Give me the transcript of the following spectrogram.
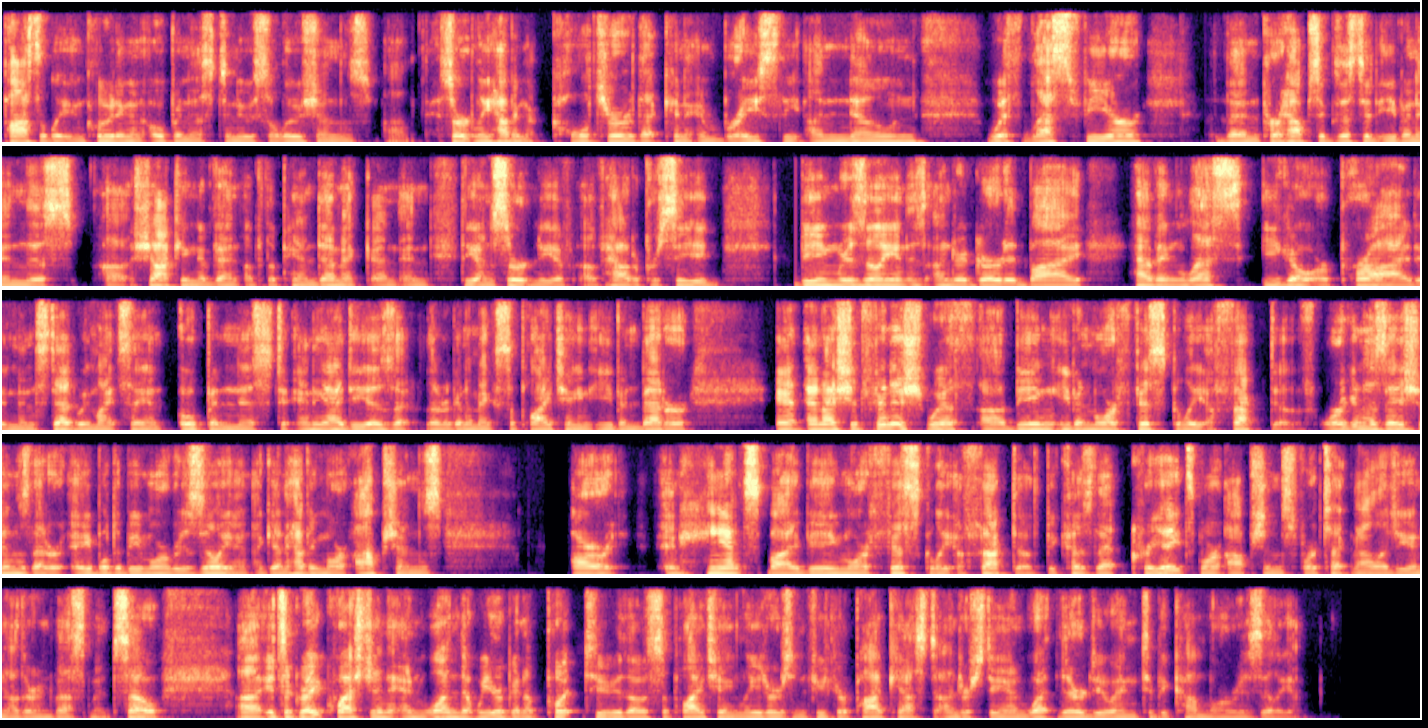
possibly including an openness to new solutions, um, certainly having a culture that can embrace the unknown with less fear than perhaps existed even in this uh, shocking event of the pandemic and, and the uncertainty of, of how to proceed. Being resilient is undergirded by having less ego or pride, and instead we might say an openness to any ideas that, that are going to make supply chain even better. And, and I should finish with uh, being even more fiscally effective. Organizations that are able to be more resilient, again, having more options, are enhanced by being more fiscally effective because that creates more options for technology and other investment. So uh, it's a great question and one that we are going to put to those supply chain leaders in future podcasts to understand what they're doing to become more resilient.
